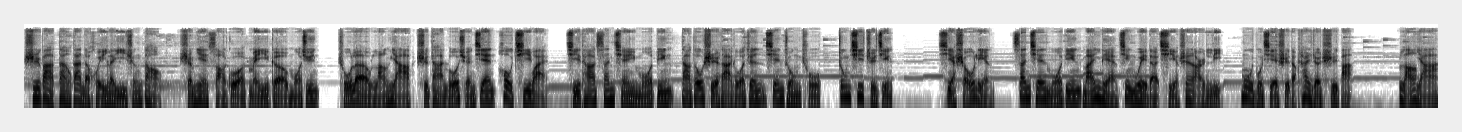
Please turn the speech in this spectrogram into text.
师霸淡淡地回了一声道。神念扫过每一个魔君，除了狼牙是大罗玄仙后期外，其他三千余魔兵大都是大罗真仙中出、中期之境。谢首领，三千魔兵满脸敬畏的起身而立，目不斜视的看着师霸。狼牙，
